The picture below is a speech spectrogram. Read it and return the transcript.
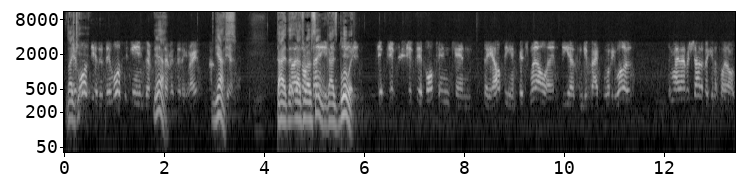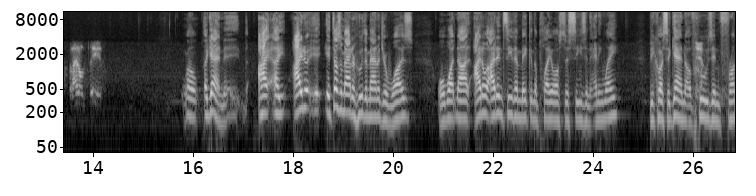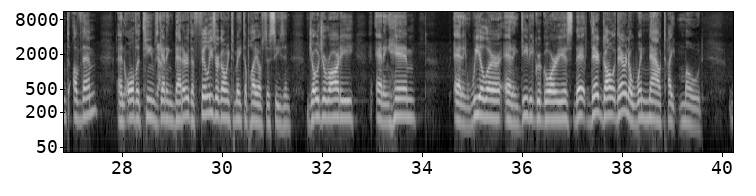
Like they lost, yeah, they lost the games after yeah. the seventh inning, right? Yes. Yeah. That, that, that's what I was saying. You guys blew it. If, if, if their bullpen can stay healthy and pitch well, and Diaz can get back to what he was, they might have a shot at making the playoffs, but I don't see it. Well, again, I, I, I, it doesn't matter who the manager was or whatnot. I don't, I didn't see them making the playoffs this season anyway, because again of yeah. who's in front of them and all the teams yeah. getting better. The Phillies are going to make the playoffs this season. Joe Girardi, adding him, adding Wheeler, adding Didi Gregorius. They're they're going. They're in a win now type mode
